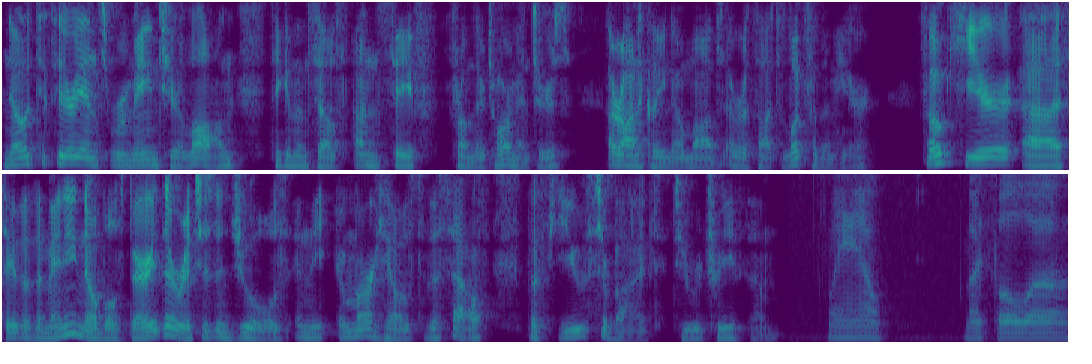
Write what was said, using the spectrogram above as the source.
No Tethyrians remained here long, thinking themselves unsafe from their tormentors. Ironically, no mobs ever thought to look for them here. Folk here uh, say that the many nobles buried their riches and jewels in the Umar Hills to the south, but few survived to retrieve them. Wow. Nice little. uh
